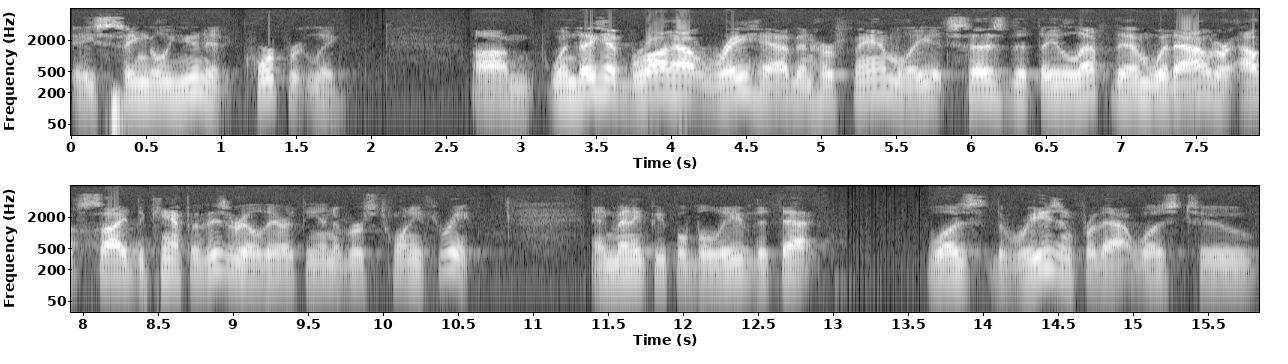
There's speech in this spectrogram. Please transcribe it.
a single unit corporately. Um, when they had brought out Rahab and her family, it says that they left them without or outside the camp of Israel there at the end of verse 23. And many people believe that that was the reason for that was to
